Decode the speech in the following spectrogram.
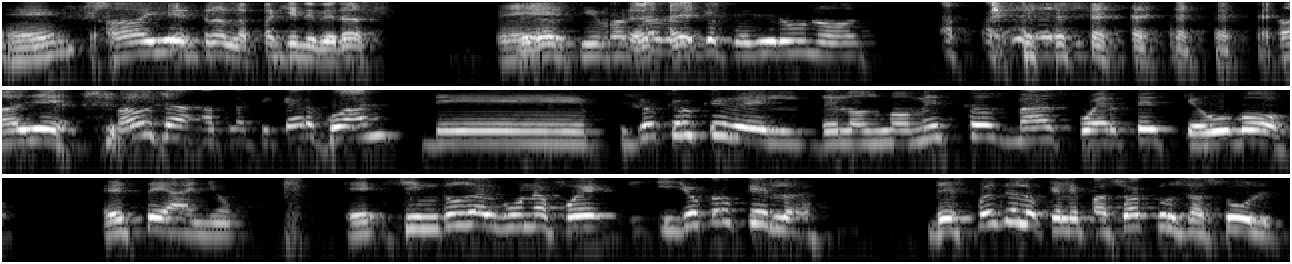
¿Eh? Oye. Entra a la página y verás. Eh, sí, vamos a tener que pedir unos. Oye, vamos a, platicar, Juan, de, yo creo que de los momentos más fuertes que hubo este año eh, sin duda alguna fue, y yo creo que después de lo que le pasó a Cruz Azul,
